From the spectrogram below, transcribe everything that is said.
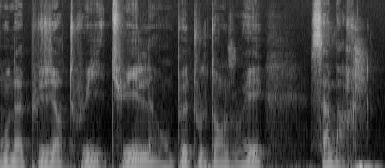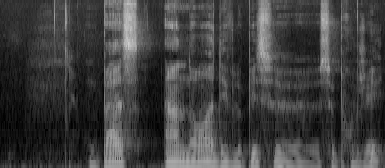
on a plusieurs tuiles, on peut tout le temps jouer, ça marche. On passe un an à développer ce, projet,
